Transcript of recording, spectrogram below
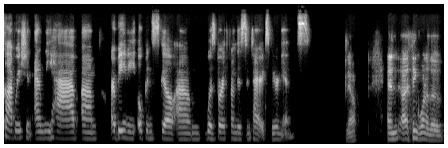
collaboration. And we have um, our baby Open Skill um, was birthed from this entire experience. Yeah. And I think one of the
